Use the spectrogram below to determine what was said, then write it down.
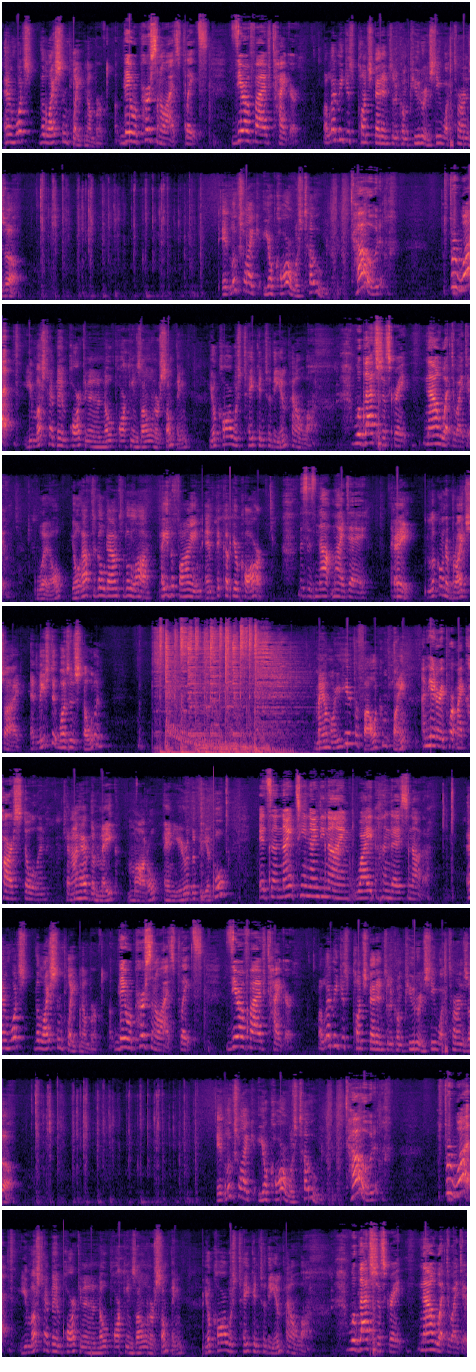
And what's the license plate number? They were personalized plates. 05 Tiger. Well, let me just punch that into the computer and see what turns up. It looks like your car was towed. Towed? For what? You must have been parking in a no parking zone or something. Your car was taken to the impound lot. Well, that's just great. Now what do I do? Well, you'll have to go down to the lot, pay the fine, and pick up your car. This is not my day. Hey, look on the bright side. At least it wasn't stolen. Ma'am, are you here to file a complaint? I'm here to report my car stolen. Can I have the make, model, and year of the vehicle? It's a 1999 white Hyundai Sonata. And what's the license plate number? They were personalized plates. 05 Tiger. Well, let me just punch that into the computer and see what turns up. It looks like your car was towed. Towed? For what? You must have been parking in a no parking zone or something. Your car was taken to the impound lot. Well, that's just great. Now what do I do?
